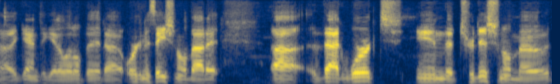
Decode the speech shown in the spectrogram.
uh, again to get a little bit uh, organizational about it uh, that worked in the traditional mode.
